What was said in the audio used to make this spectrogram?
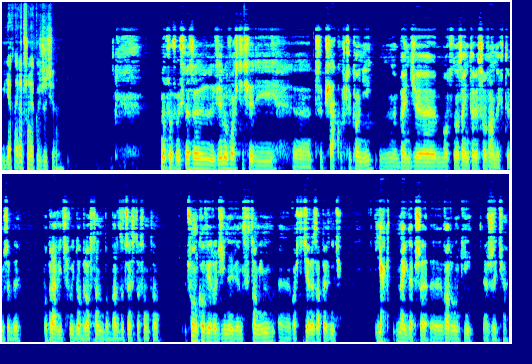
jak najlepszą jakość życia. No cóż, myślę, że wielu właścicieli e, czy psiaków, czy koni będzie mocno zainteresowanych tym, żeby poprawić swój dobrostan, bo bardzo często są to członkowie rodziny, więc chcą im e, właściciele zapewnić jak najlepsze e, warunki życia.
